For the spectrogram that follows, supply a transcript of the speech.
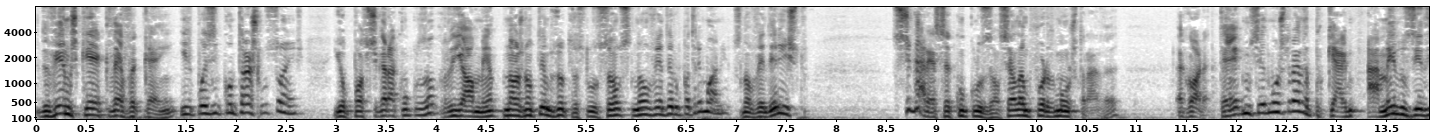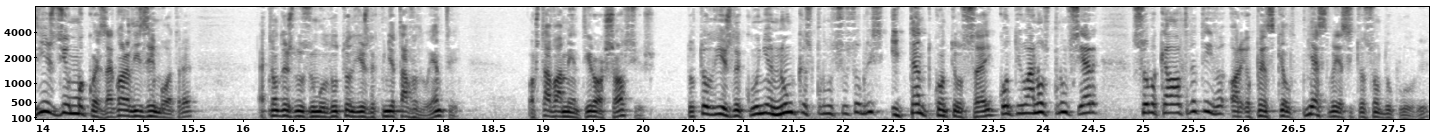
devemos quem é que deve a quem e depois encontrar soluções. E eu posso chegar à conclusão realmente nós não temos outra solução se não vender o património, se não vender isto. Se chegar a essa conclusão, se ela me for demonstrada, agora, tem que me ser demonstrada, porque há, há meio dos dias diziam uma coisa, agora dizem outra, então, duas, uma, o doutor Dias da Cunha estava doente? Ou estava a mentir aos sócios? Doutor Dias da Cunha nunca se pronunciou sobre isso. E, tanto quanto eu sei, continua a não se pronunciar sobre aquela alternativa. Ora, eu penso que ele conhece bem a situação do clube.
